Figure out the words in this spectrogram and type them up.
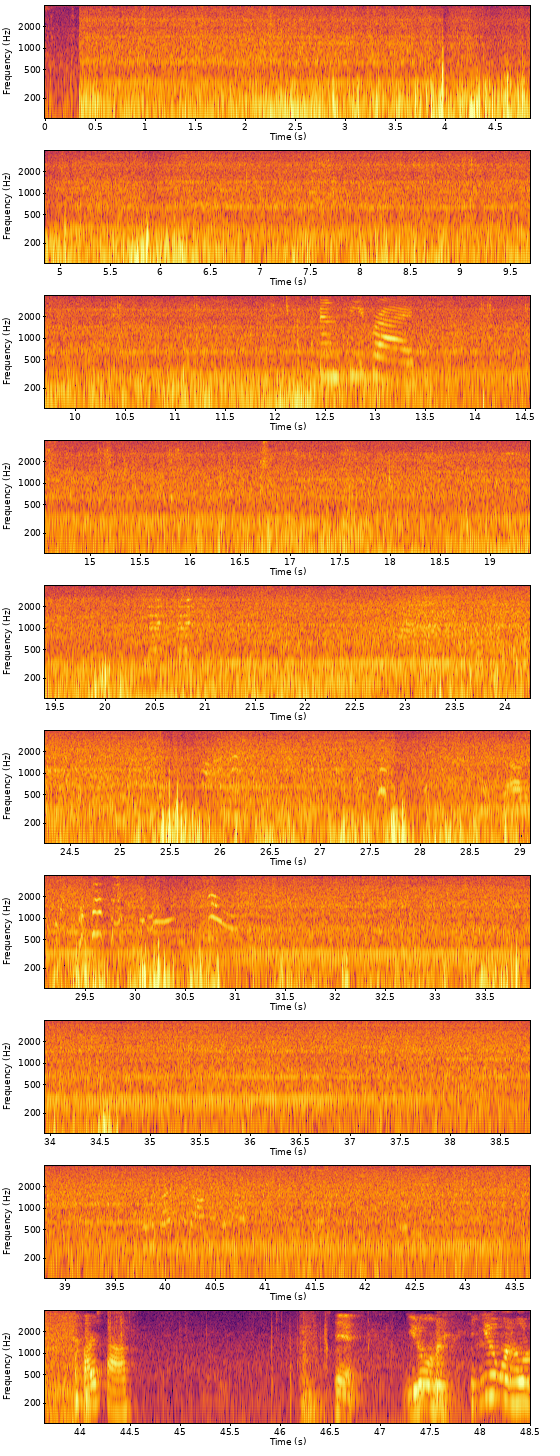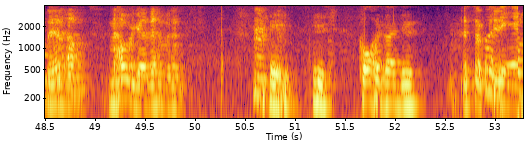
first time. Yeah. You don't you don't want holding evidence. Now we got evidence. His far I do. It's okay.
